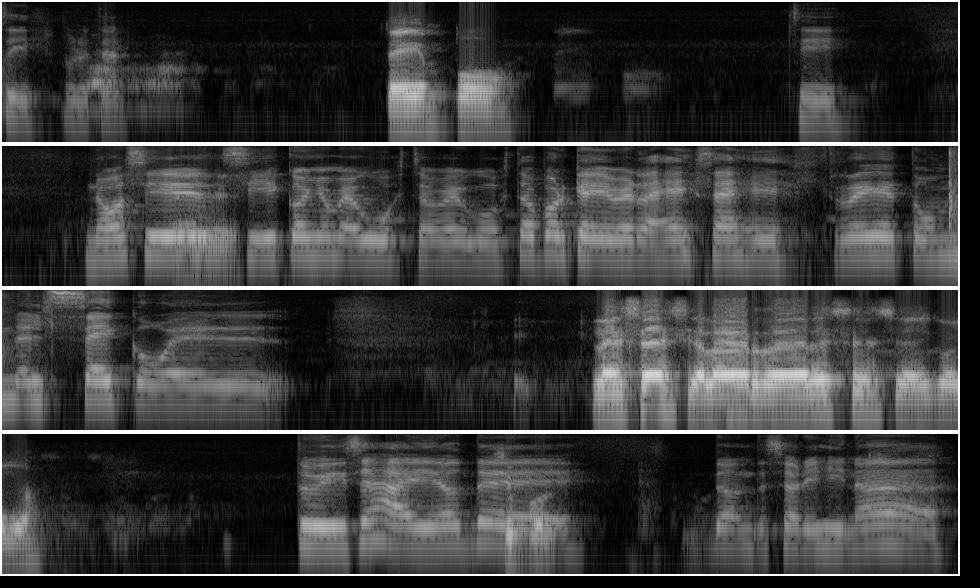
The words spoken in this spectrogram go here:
Sí, brutal. Tempo. Sí. No, sí, eh, sí, coño, me gusta, me gusta, porque de verdad esa es el reggaetón, el seco, el... La esencia, la verdadera esencia, digo yo. Tú dices ahí donde, donde se origina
